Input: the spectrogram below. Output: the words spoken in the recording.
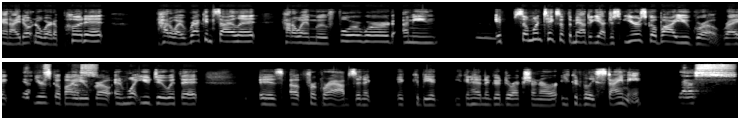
and I don't know where to put it. How do I reconcile it? How do I move forward? I mean, if someone takes up the mantle, yeah, just years go by, you grow, right? Yes. Years go by, yes. you grow. And what you do with it is up for grabs. And it, it could be a, you can head in a good direction or you could really stymie. Yes.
